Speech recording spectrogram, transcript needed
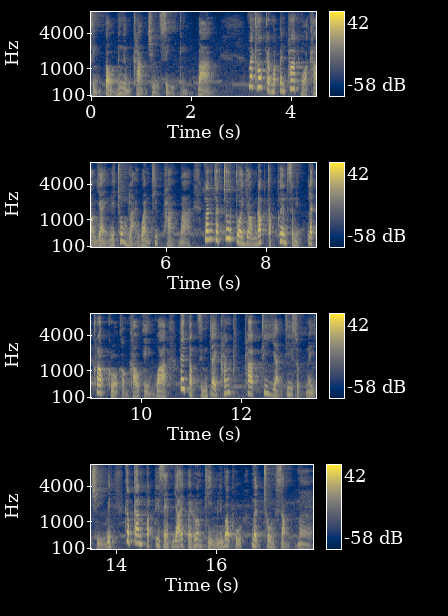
สิงโตเนื่อมครามชิวซีกันบ้างเมื่อเขากลับมาเป็นพาดหัวข่าวใหญ่ในช่วงหลายวันที่ผ่านมา หลังจากเจ้าตัวยอมรับกับเพื่อนสนิทและครอบครัวของเขาเองว่า ได้ตัดสินใจครั้งผิดพลาดที่ใหญ่ที่สุดในชีวิต กับการปฏิเสธย้ายไปร่วมทีมลิเวอร์พูลเมื่อช่วงซัมเมอร์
